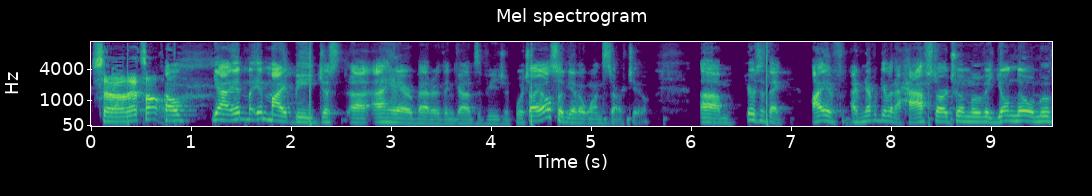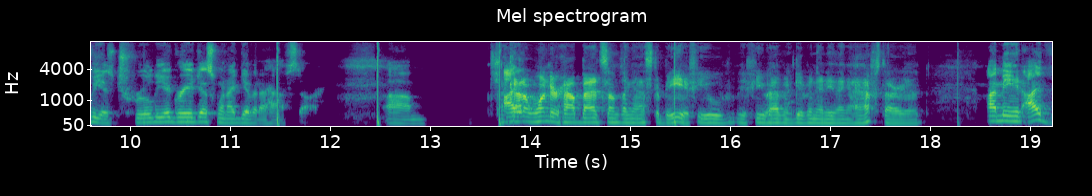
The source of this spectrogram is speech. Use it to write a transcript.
So yeah. that's all. Oh, yeah, it, it might be just uh, a hair better than Gods of Egypt, which I also give a one star to. Um, here's the thing: I have I've never given a half star to a movie. You'll know a movie is truly egregious when I give it a half star. Um, I gotta wonder how bad something has to be if you if you haven't given anything a half star yet. I mean, I've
